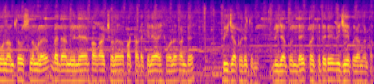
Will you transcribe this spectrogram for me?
മൂന്നാമത്തെ ദിവസം നമ്മൾ ബദാമിയിലെ കാഴ്ചകൾ പട്ടടക്കിലെ ഐഹോൾ കണ്ട് ബിജാപൂരെത്തുന്നു. ബീജാപൂരിന്റെ ഇപ്പോഴത്തെ പേര് വിജയപുരം എന്നുണ്ടോ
